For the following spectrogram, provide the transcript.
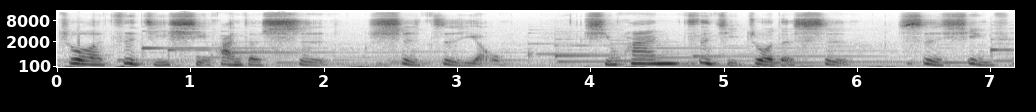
做自己喜欢的事是自由，喜欢自己做的事是幸福。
